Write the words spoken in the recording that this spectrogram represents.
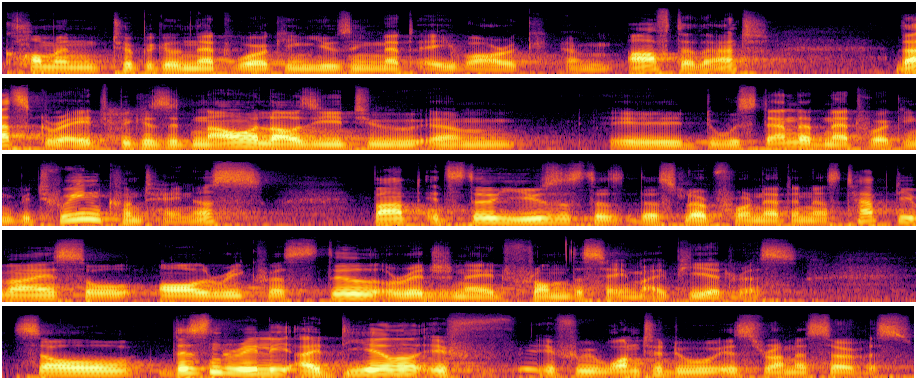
common typical networking using Netavark um, after that. That's great because it now allows you to um, uh, do standard networking between containers, but it still uses the, the slirp4netns device, so all requests still originate from the same IP address. So this isn't really ideal if, if we want to do is run a service.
